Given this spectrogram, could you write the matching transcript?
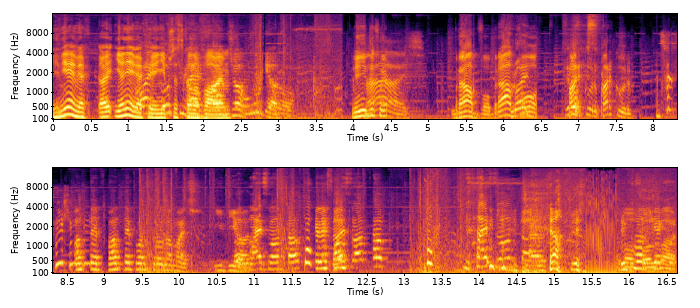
Ja nie wiem jak, a ja nie wiem jak ja jej nie przeskanowałem. Nice job, idiot. Nie, nie. Nice. Brawo, brawo. Parkour, parkour. One tap, one tap or throw the match. Idiot. Nice one tap. Telefon. Nice one tap. Nice one tap. Ja pier... Report jako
